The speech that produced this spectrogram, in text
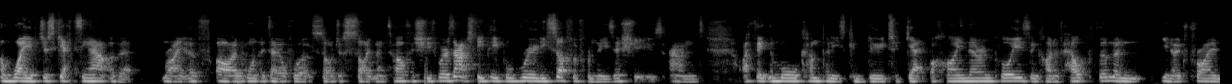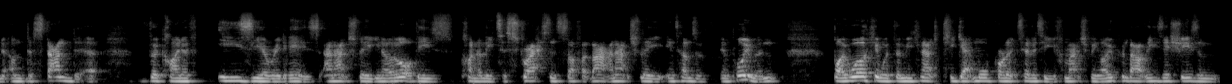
a way of just getting out of it right? Of oh, I want a day off work, so I'll just cite mental health issues. Whereas actually, people really suffer from these issues, and I think the more companies can do to get behind their employees and kind of help them, and you know, try and understand it, the kind of easier it is. And actually, you know, a lot of these kind of lead to stress and stuff like that. And actually, in terms of employment, by working with them, you can actually get more productivity from actually being open about these issues and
